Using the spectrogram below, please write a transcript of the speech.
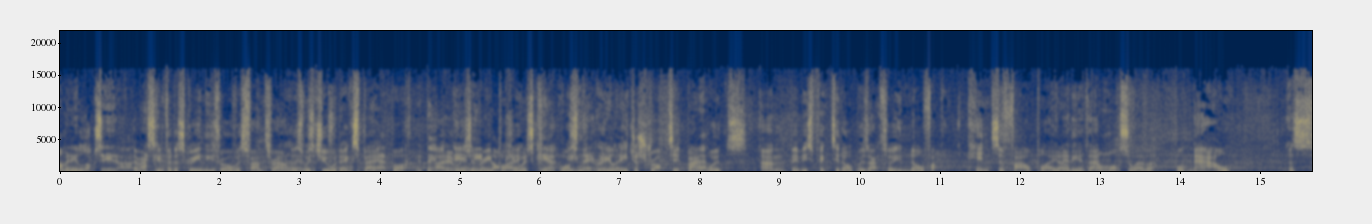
I mean, it looks. It, uh, They're asking for the screen, these Rovers fans around us, which you would expect. Yeah. But A bit of a uh, here's really replay. innocuous kick, wasn't it, really? He, he just dropped it backwards, and Bibby's picked it up. There's absolutely no fa- hint of foul play no, in any of that. none whatsoever. But now, as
